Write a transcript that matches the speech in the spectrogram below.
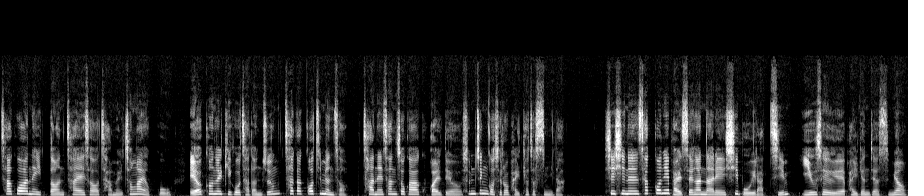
차고 안에 있던 차에서 잠을 청하였고 에어컨을 켜고 자던 중 차가 꺼지면서 차 내 산소가 고갈되어 숨진 것으로 밝혀졌습니다. 시신은 사건이 발생한 날인 15일 아침 이웃에 의해 발견되었으며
